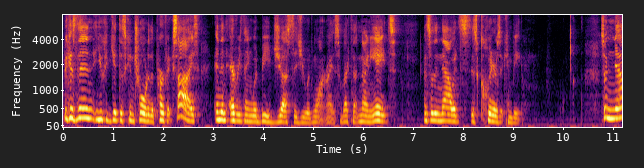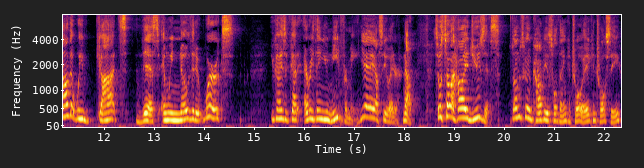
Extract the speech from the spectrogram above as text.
because then you could get this control to the perfect size and then everything would be just as you would want, right? So back to that 98. And so then now it's as clear as it can be. So now that we've got this and we know that it works, you guys have got everything you need from me. Yay, I'll see you later. Now, so let's talk about how I'd use this. So I'm just going to copy this whole thing, Control A, Control C.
